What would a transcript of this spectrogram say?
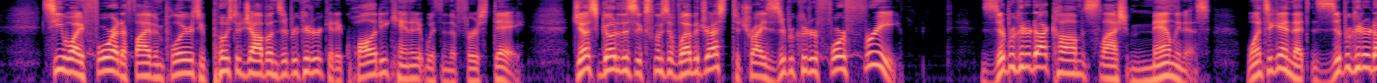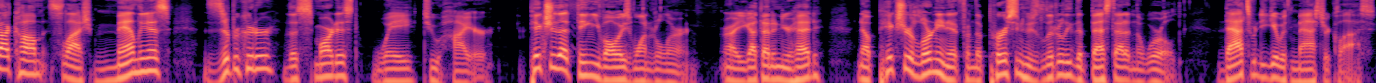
See why four out of five employers who post a job on ZipRecruiter get a quality candidate within the first day. Just go to this exclusive web address to try ZipRecruiter for free. ZipRecruiter.com slash manliness. Once again, that's ziprecruiter.com slash manliness. ZipRecruiter, the smartest way to hire. Picture that thing you've always wanted to learn. All right, you got that in your head? Now picture learning it from the person who's literally the best at it in the world. That's what you get with Masterclass.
